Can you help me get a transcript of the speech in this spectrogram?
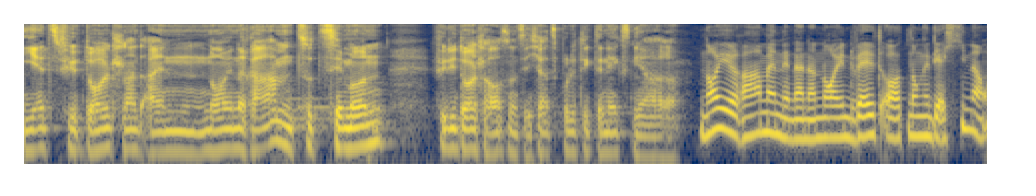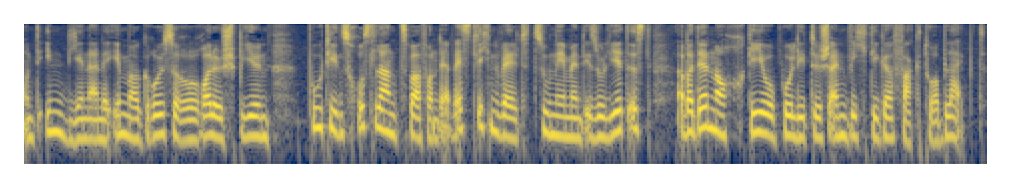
jetzt für Deutschland einen neuen Rahmen zu zimmern für die deutsche Außen- und Sicherheitspolitik der nächsten Jahre. Neue Rahmen in einer neuen Weltordnung, in der China und Indien eine immer größere Rolle spielen, Putins Russland zwar von der westlichen Welt zunehmend isoliert ist, aber dennoch geopolitisch ein wichtiger Faktor bleibt.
